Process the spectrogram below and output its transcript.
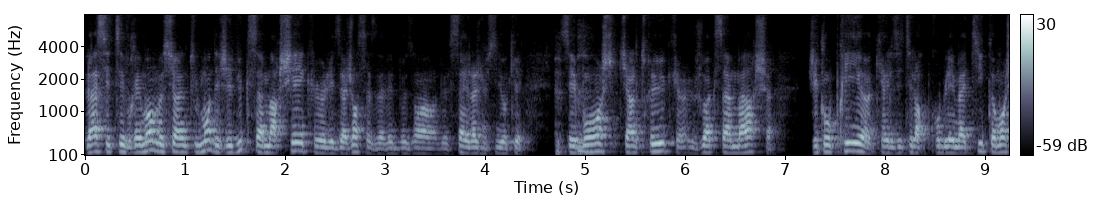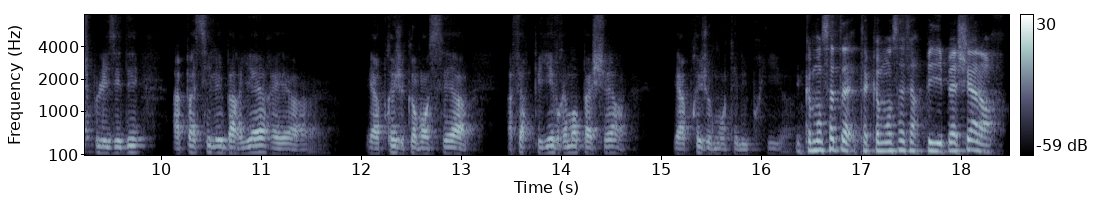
Là, c'était vraiment monsieur tout le monde et j'ai vu que ça marchait, que les agences, elles avaient besoin de ça. Et là, je me suis dit, OK, c'est bon, je tiens le truc, je vois que ça marche. J'ai compris euh, quelles étaient leurs problématiques, comment je peux les aider à passer les barrières. Et, euh, et après, j'ai commencé à, à, faire payer vraiment pas cher. Et après, j'ai augmenté les prix. Euh. comment ça, tu as, commencé à faire payer pas cher? Alors,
